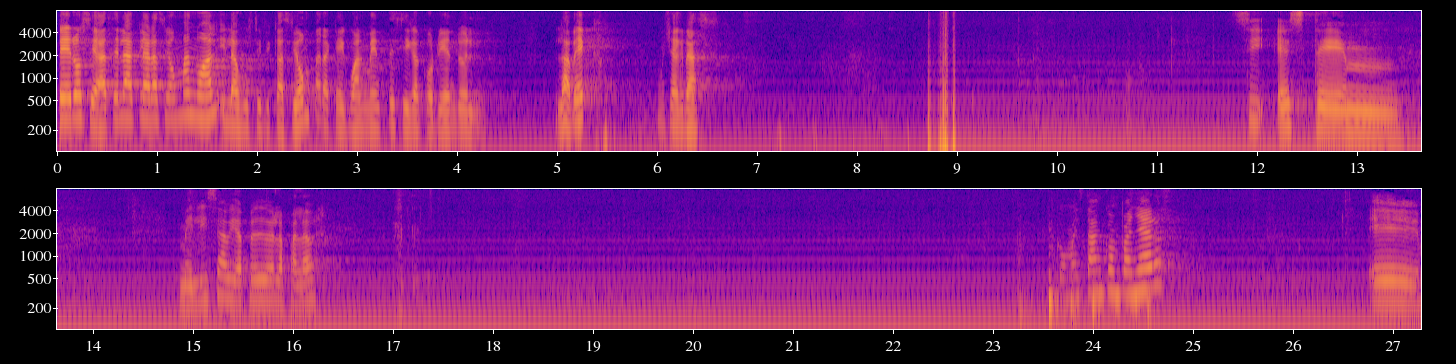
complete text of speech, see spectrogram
pero se hace la aclaración manual y la justificación para que igualmente siga corriendo el, la beca. Muchas gracias. Sí, este. Melissa había pedido la palabra. ¿Cómo están compañeros? Eh,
